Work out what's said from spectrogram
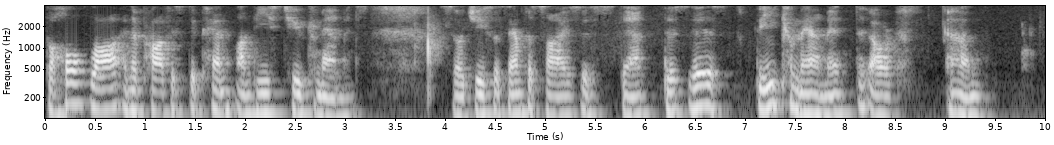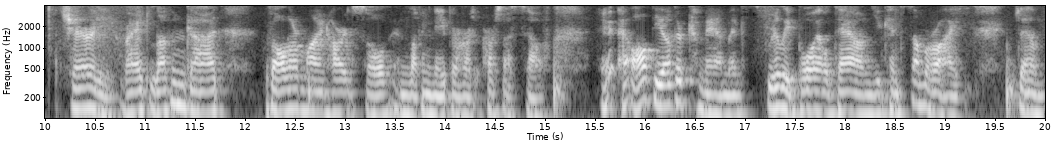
The whole law and the prophets depend on these two commandments. So Jesus emphasizes that this is the commandment, or um, charity, right? Loving God with all our mind, heart, and soul, and loving neighbor as ourselves. All the other commandments really boil down. You can summarize them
